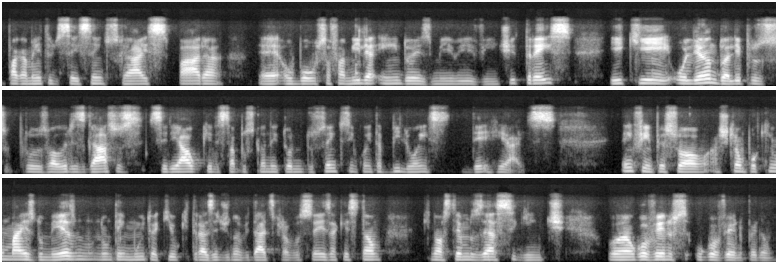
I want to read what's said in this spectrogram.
o pagamento de 600 reais para é, o Bolsa Família em 2023 e que, olhando ali para os valores gastos, seria algo que ele está buscando em torno dos 150 bilhões de reais. Enfim, pessoal, acho que é um pouquinho mais do mesmo, não tem muito aqui o que trazer de novidades para vocês. A questão que nós temos é a seguinte: o governo, o governo, perdão,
